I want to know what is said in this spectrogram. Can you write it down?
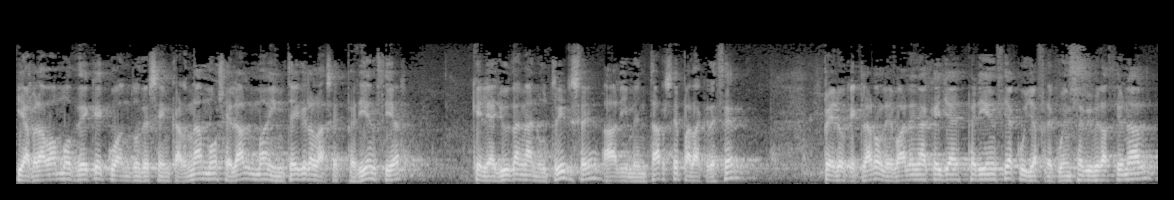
y hablábamos de que cuando desencarnamos el alma integra las experiencias que le ayudan a nutrirse, a alimentarse para crecer, pero que claro, le valen aquella experiencia cuya frecuencia vibracional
